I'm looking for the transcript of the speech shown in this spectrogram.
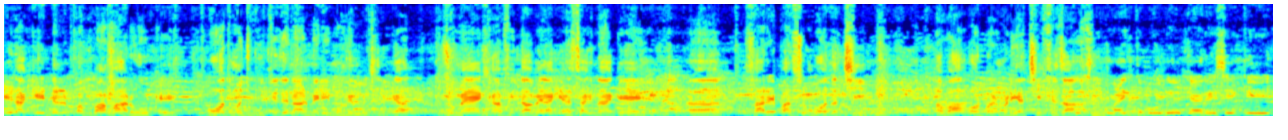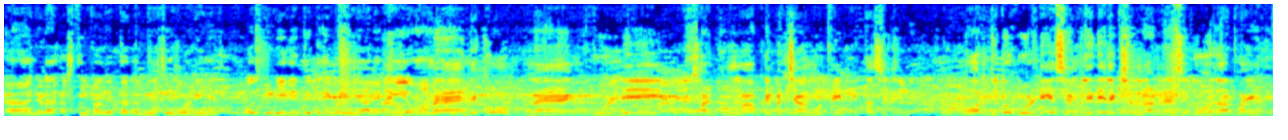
ਇਹਦਾ ਕੇਡਰ ਪੱਬਾਂ ਭਾਰ ਹੋ ਕੇ ਬਹੁਤ ਮਜ਼ਬੂਤੀ ਦੇ ਨਾਲ ਮੇਰੀ ਮੁਹਿੰਮ ਵਿੱਚ ਲੱਗਿਆ। ਸੋ ਮੈਂ ਕਾਫੀ ਦਾਅਵੇ ਨਾਲ ਕਹਿ ਸਕਦਾ ਕਿ ਸਾਰੇ ਪਾਸੋਂ ਬਹੁਤ ਅੱਛੀ ਹਵਾ ਔਰ ਬੜੀ ਅੱਛੀ ਫਿਜ਼ਾ ਤੁਸੀਂ ਮਾਈਕ ਤੇ ਬੋਲਦੇ ਹੋਏ ਕਹਿ ਰਹੇ ਸੀ ਕਿ ਜਿਹੜਾ ਅਸਤੀਫਾ ਦਿੱਤਾ ਦਲਵੀਰ ਸਿੰਘ ਗੋਲਡੀ ਨੇ ਉਹ ਈਡੀ ਦੀ ਤਿਤਲੀ ਬਣ ਜਾ ਰਿਹਾ ਕੀ ਉਹ ਮਾਮਲਾ ਮੈਂ? ਦੇਖੋ ਮੈਂ ਗੋਲਡੀ ਮੈਂ ਆਪਣੇ ਬੱਚਿਆਂ ਨੂੰ ਟ੍ਰੀਟ ਕੀਤਾ ਸੀ ਜੀ। ਔਰ ਜਦੋਂ ਗੋਲਡੀ ਅਸੈਂਬਲੀ ਦੀ ਇਲੈਕਸ਼ਨ ਲੜ ਰਿਹਾ ਸੀ 2022 ਦੀ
